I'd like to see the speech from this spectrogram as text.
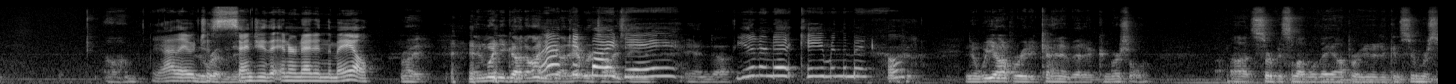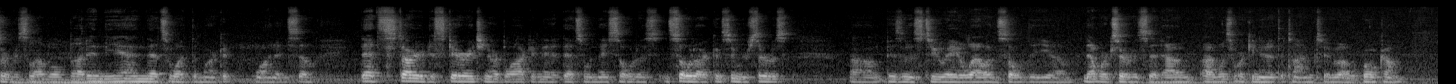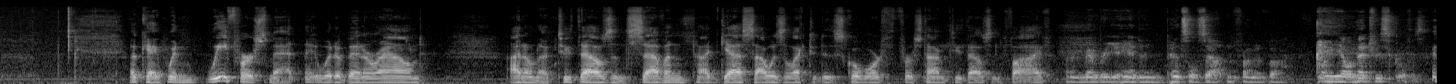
um, Yeah, they would just revenue. send you the internet in the mail. right. And when you got on, you got Back in my advertising, and uh, The internet came in the mail. you know we operated kind of at a commercial uh, service level. They operated at a consumer service level, but in the end, that's what the market wanted. So that started to scare H&R Block, and that, that's when they sold us and sold our consumer service um, business to AOL and sold the uh, network service that I, I was working in at the time to uh, WorldCom. Okay, when we first met, it would have been around, I don't know, 2007, I'd guess. I was elected to the school board for the first time in 2005. I remember you handing pencils out in front of uh, one of the elementary schools.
